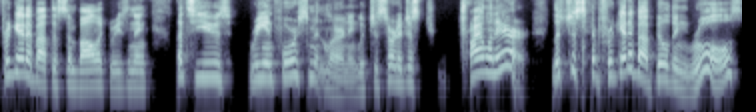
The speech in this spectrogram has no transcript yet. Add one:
forget about the symbolic reasoning. Let's use reinforcement learning which is sort of just trial and error. Let's just forget about building rules.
